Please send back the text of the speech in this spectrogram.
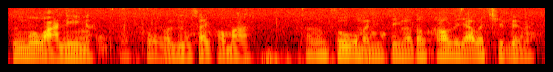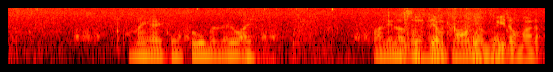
เพิ่งเมื่อวานนี่เองนะโอ้โหก็ลืมใส่เข้ามา ถ้าต้องสู้กับมันจริงๆ เราต้องเข้าระยะประชิดเลยนะถ้าไม่งั้นคงสู้มันไม่ไหว ตอนนี้เราต้องเตรียมพร้อมเตรีกัยนมมีดออกมาแล้ว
